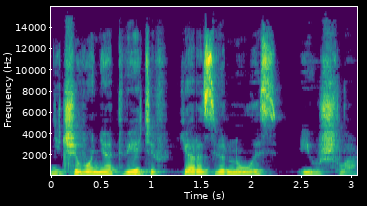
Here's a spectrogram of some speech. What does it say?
Ничего не ответив, я развернулась и ушла.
